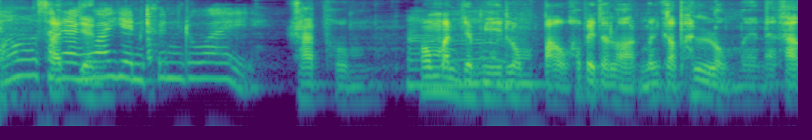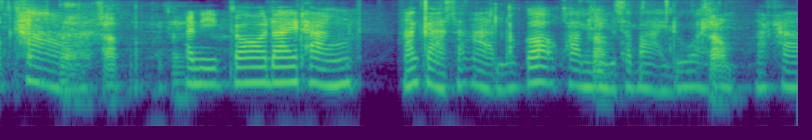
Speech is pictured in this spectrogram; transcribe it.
อ๋อแสดงพัย็นว่าเย็นขึ้นด้วย ครับผมอ๋อเพราะมันจะมีลมเป่าเข้าไปตลอดเหมือนกับพัดลมเลยนะครับค่ะนะครับ อันนี้ก็ได้ทั้งอากาศสะอาดแล้วก็ความครับเย็นสบายด้วยครับนะคะ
